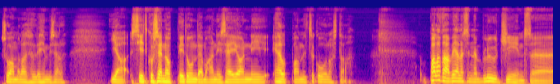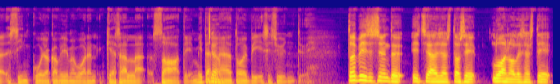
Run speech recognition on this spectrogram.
suomalaiselle ihmiselle. Ja sit kun sen oppii tuntemaan, niin se ei ole niin helppoa, miltä se kuulostaa. Palataan vielä sinne Blue Jeans-sinkkuun, joka viime vuoden kesällä saatiin. Miten Joo. Joo. toi biisi syntyi? Toi biisi syntyi itse asiassa tosi luonnollisesti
